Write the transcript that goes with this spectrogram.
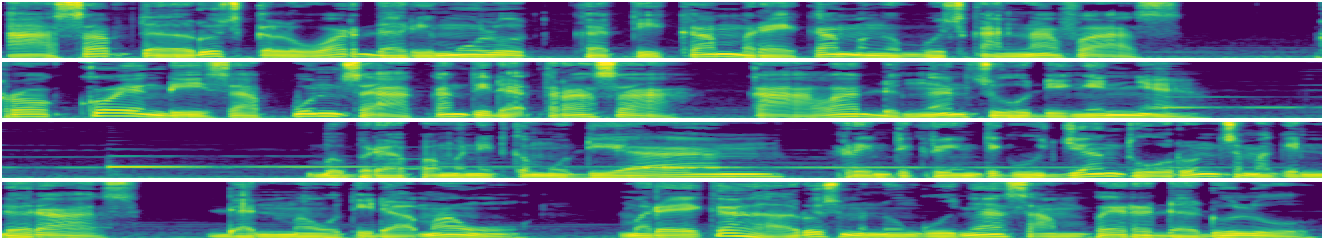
Asap terus keluar dari mulut ketika mereka mengembuskan nafas. Rokok yang diisap pun seakan tidak terasa, kalah dengan suhu dinginnya. Beberapa menit kemudian, rintik-rintik hujan turun semakin deras, dan mau tidak mau, mereka harus menunggunya sampai reda dulu.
